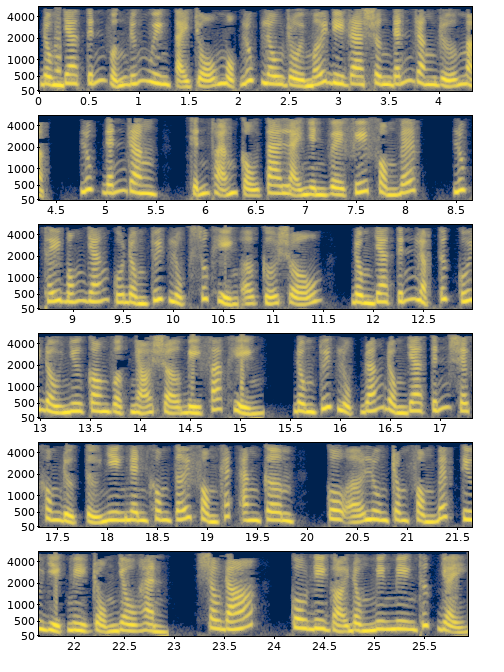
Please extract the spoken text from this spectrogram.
đồng gia tính vẫn đứng nguyên tại chỗ một lúc lâu rồi mới đi ra sân đánh răng rửa mặt, lúc đánh răng, thỉnh thoảng cậu ta lại nhìn về phía phòng bếp, lúc thấy bóng dáng của đồng tuyết lục xuất hiện ở cửa sổ, đồng gia tính lập tức cúi đầu như con vật nhỏ sợ bị phát hiện, đồng tuyết lục đoán đồng gia tính sẽ không được tự nhiên nên không tới phòng khách ăn cơm, cô ở luôn trong phòng bếp tiêu diệt mì trộn dầu hành, sau đó, cô đi gọi đồng miên miên thức dậy.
